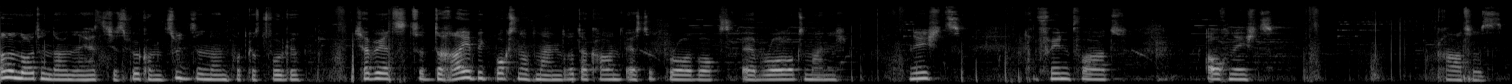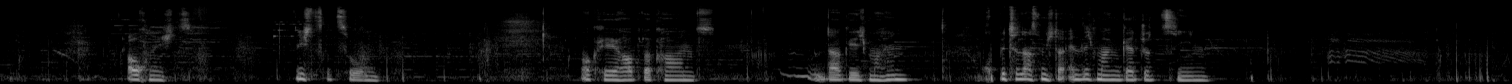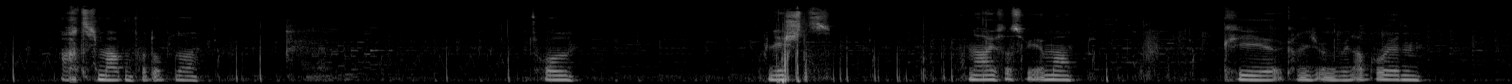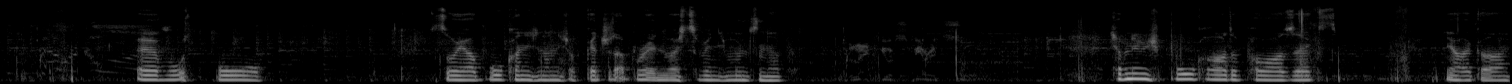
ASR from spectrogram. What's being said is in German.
Hallo Leute und damit ein herzliches Willkommen zu dieser neuen Podcast-Folge. Ich habe jetzt drei Big Boxen auf meinem dritten Account. Erste Brawlbox, äh, Brawlbox meine ich. Nichts. Trophäenpfad. Auch nichts. Gratis. Auch nichts. Nichts gezogen. Okay, Hauptaccount. Da gehe ich mal hin. Och, bitte lass mich da endlich mal ein Gadget ziehen. 80 Marken Verdoppler. Toll. Nichts. Nice, das wie immer. Okay, kann ich irgendwen upgraden? Äh, wo ist Bo? So, ja, Bo kann ich noch nicht auf Gadget upgraden, weil ich zu wenig Münzen habe. Ich habe nämlich Bo gerade Power 6. Ja, egal.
